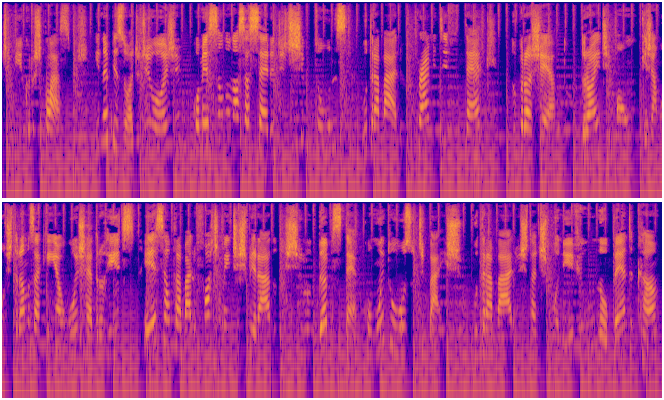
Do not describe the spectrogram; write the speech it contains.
de micros clássicos. E no episódio de hoje, começando nossa série de chiptunes, o trabalho Primitive Tech do projeto Droid On, que já mostramos aqui em alguns retro hits, esse é um trabalho fortemente inspirado no estilo dubstep, com muito uso de baixo. O trabalho está disponível no Bandcamp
